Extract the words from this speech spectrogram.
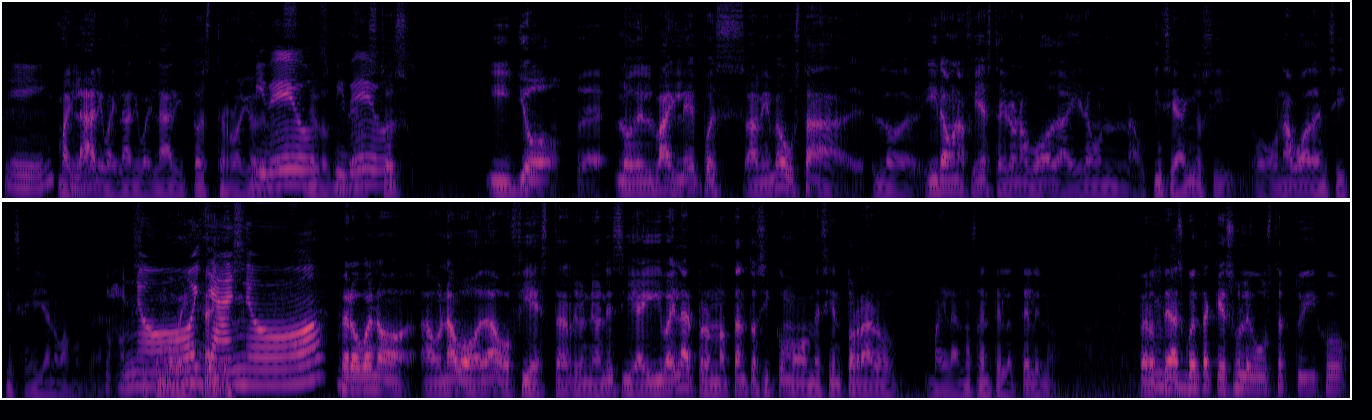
Sí, bailar sí. y bailar y bailar y todo este rollo videos, de los, de los videos. videos. Entonces, y yo, eh, lo del baile, pues a mí me gusta eh, lo de ir a una fiesta, ir a una boda, ir a un, a un 15 años y, o una boda en sí, 15 años ya no vamos. Ya no, como 20 ya años. no. Pero bueno, a una boda o fiesta, reuniones y ahí bailar, pero no tanto así como me siento raro bailando frente a la tele, ¿no? Pero te das cuenta que eso le gusta a tu hijo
